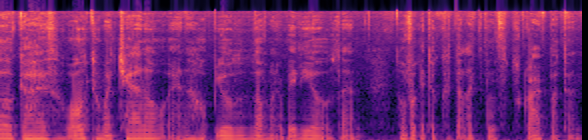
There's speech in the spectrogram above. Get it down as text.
Hello guys, welcome to my channel and I hope you love my videos and don't forget to click the like and subscribe button.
